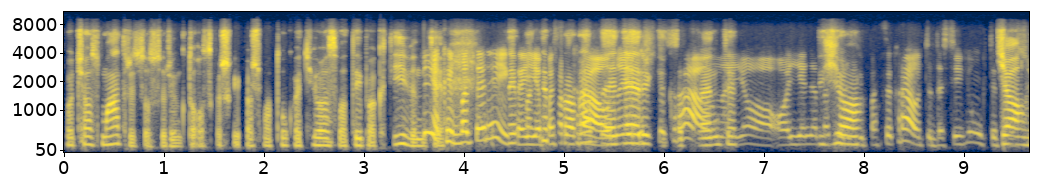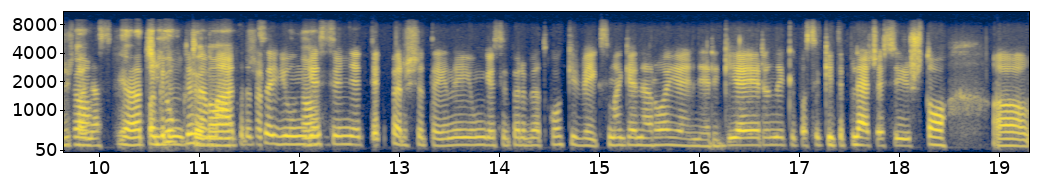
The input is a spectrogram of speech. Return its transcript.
pačios matricos surinktos kažkaip. Aš matau, kad juos va taip aktyvinti. Jie kaip batareika, Jinai jie pasikrauna ir energiją, supranti? jo, o jie nebeturi pasikrauti, dasijungti Jo, šitą, jo. nes atjungti pagrindinė nuo matrica jungiasi ne tik per šitą, jinai jungiasi per bet kokį veiksmą, generuoja energiją ir jinai, kaip pasakyti, plečiasi iš to, uh,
